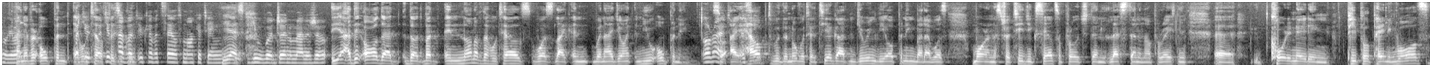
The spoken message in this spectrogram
Oh, I never opened a But you, hotel but you physically. covered you covered sales, marketing. Yes. You, you were general manager. Yeah, I did all that, but in none of the hotels was like an, when I joined a new opening. All right, So I, I see. helped with the Novotel Tiergarten during the opening, but I was more on a strategic sales approach than less than an operation, uh, coordinating people painting walls.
